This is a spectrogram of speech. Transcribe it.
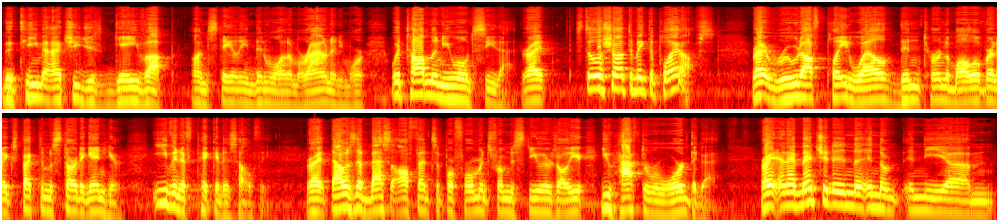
The team actually just gave up on Staley and didn't want him around anymore. With Tomlin, you won't see that, right? Still a shot to make the playoffs, right? Rudolph played well, didn't turn the ball over, and I expect him to start again here, even if Pickett is healthy, right? That was the best offensive performance from the Steelers all year. You have to reward the guy, right? And I mentioned in the in the in the um,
